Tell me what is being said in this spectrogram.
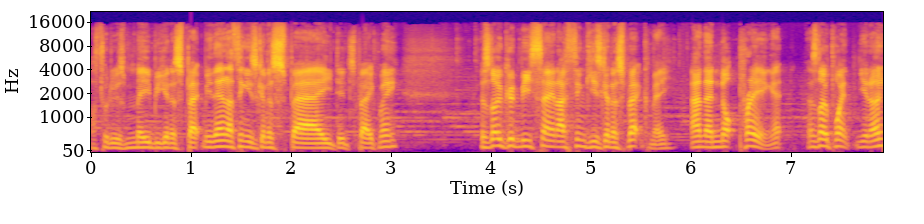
I thought he was maybe going to spec me then. I think he's going to spare. He did spec me. There's no good me saying I think he's going to spec me and then not praying it. There's no point, you know?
